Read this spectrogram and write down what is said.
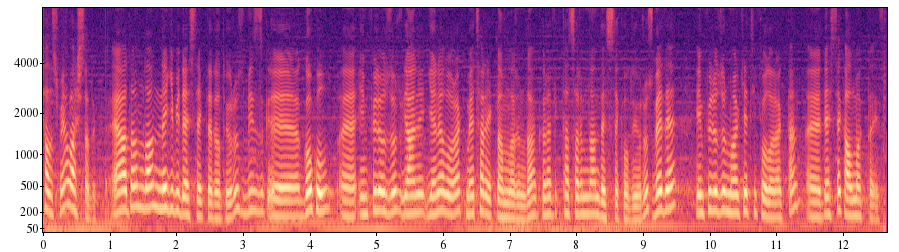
çalışmaya başladık. E-Adam'dan ne gibi destekler alıyoruz? Biz e, Google, e, Influencer yani genel olarak meta reklamlarında, grafik tasarımdan destek alıyoruz ve de Influencer marketing olaraktan e, destek almaktayız.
